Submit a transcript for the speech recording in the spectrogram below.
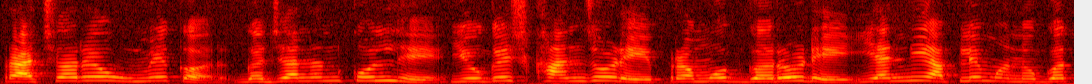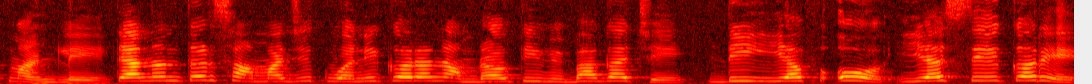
प्राचार्य उमेकर गजानन कोल्हे योगेश खानजोडे प्रमोद गरोडे यांनी आपले मनोगत मांडले. त्यानंतर सामाजिक वनीकरण अमरावती विभागाचे डीएफओ एस ए करे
